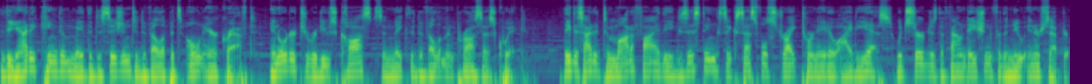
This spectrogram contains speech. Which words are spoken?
The United Kingdom made the decision to develop its own aircraft in order to reduce costs and make the development process quick they decided to modify the existing successful Strike Tornado IDS, which served as the foundation for the new interceptor.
